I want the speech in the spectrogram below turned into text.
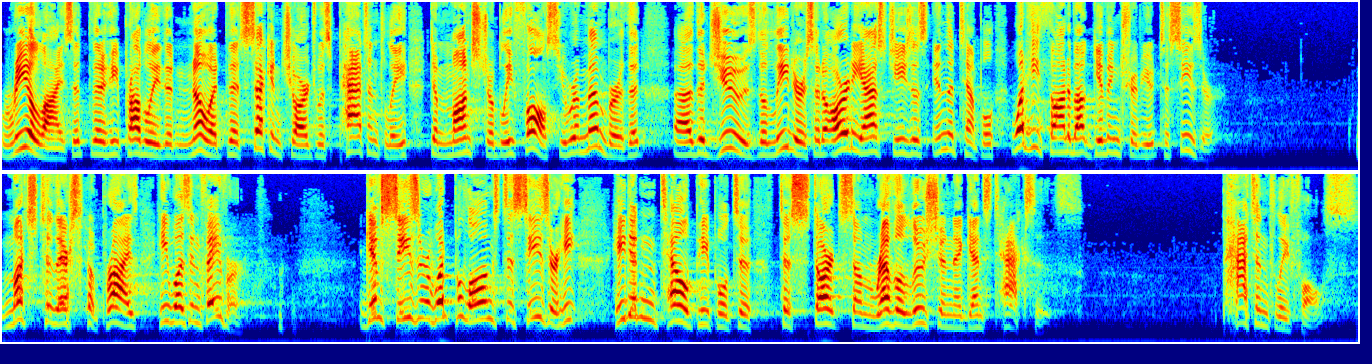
realize it, that he probably didn't know it, the second charge was patently, demonstrably false. You remember that uh, the Jews, the leaders, had already asked Jesus in the temple what he thought about giving tribute to Caesar. Much to their surprise, he was in favor. Give Caesar what belongs to Caesar. He, he didn't tell people to, to start some revolution against taxes patently false.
